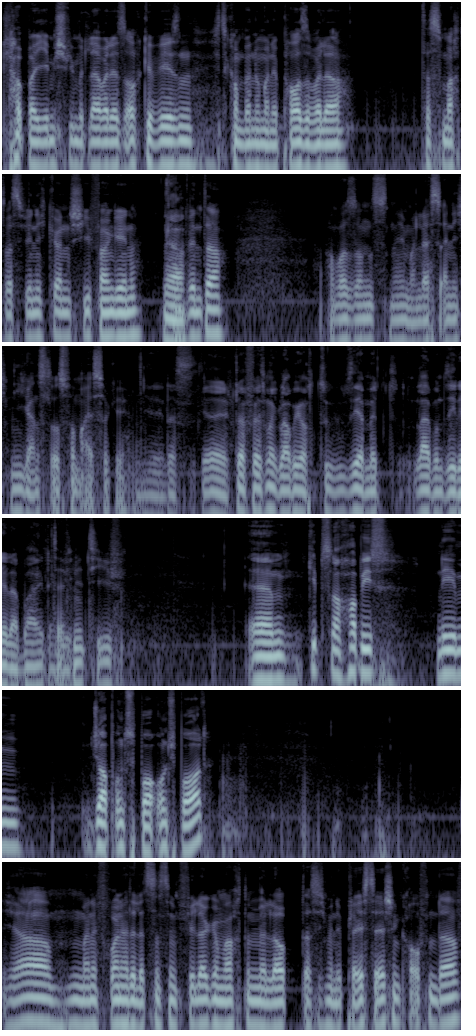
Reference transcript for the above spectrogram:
ich glaube bei jedem Spiel mittlerweile jetzt auch gewesen. Jetzt kommt dann nur mal eine Pause, weil er das macht, was wir nicht können, Skifahren gehen Ja. im Winter. Aber sonst, nee, man lässt eigentlich nie ganz los vom Eishockey. Nee, das, äh, dafür ist man, glaube ich, auch zu sehr mit Leib und Seele dabei. Definitiv. Ähm, Gibt es noch Hobbys neben Job und Sport? Und Sport? Ja, meine Freundin hatte letztens den Fehler gemacht und mir erlaubt, dass ich mir eine Playstation kaufen darf.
